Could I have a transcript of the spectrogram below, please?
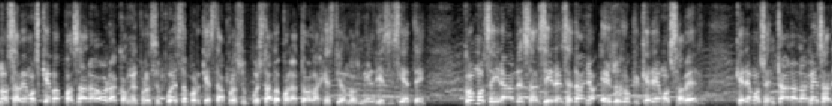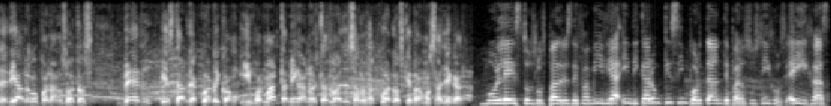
No sabemos qué va a pasar ahora con el presupuesto porque está presupuestado para toda la gestión 2017. ¿Cómo se irá a resarcir ese daño? Eso es lo que queremos saber. Queremos entrar a la mesa de diálogo para nosotros ver y estar de acuerdo y informar también a nuestras bases a los acuerdos que vamos a llegar. Molestos los padres de familia indicaron que es importante para sus hijos e hijas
